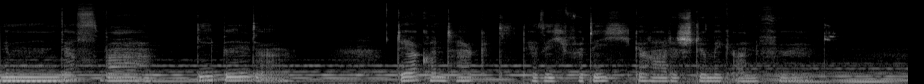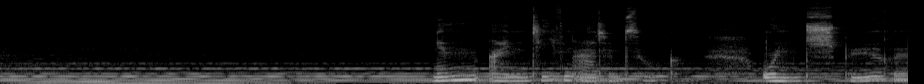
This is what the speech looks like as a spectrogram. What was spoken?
Nimm das wahr, die Bilder, der Kontakt, der sich für dich gerade stimmig anfühlt. Nimm einen tiefen Atemzug und spüre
